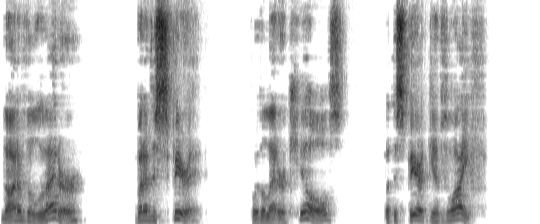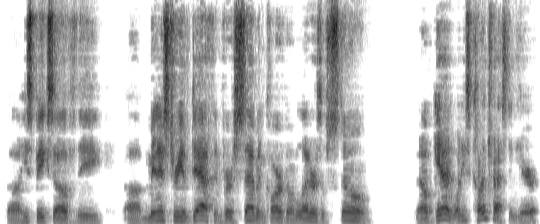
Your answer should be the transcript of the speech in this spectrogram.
not of the letter, but of the spirit. For the letter kills, but the spirit gives life. Uh, he speaks of the uh, ministry of death in verse 7, carved on letters of stone. Now, again, what he's contrasting here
